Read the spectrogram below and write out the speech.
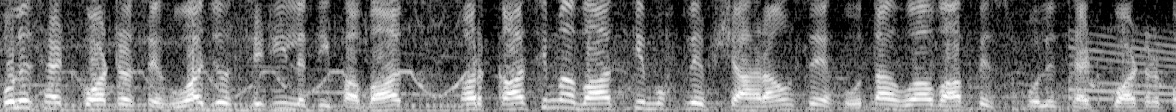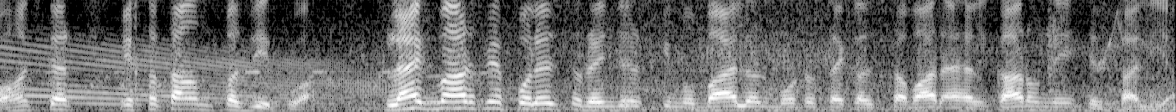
पुलिस हेडक्वार्टर से हुआ, जो सिटी लतीफाबाद और कासिमाबाद की मुख्तलिफ़ शाहराओं से होता हुआ वापस पुलिस हेडक्वार्टर पहुंचकर इख्ताम पजीर हुआ। फ्लैग मार्च में पुलिस, रेंजर्स की मोबाइल और मोटरसाइकिल सवार अहलकारों ने हिस्सा लिया।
